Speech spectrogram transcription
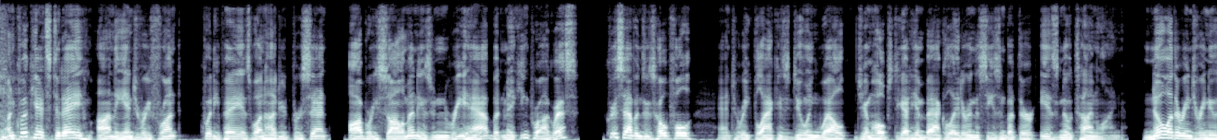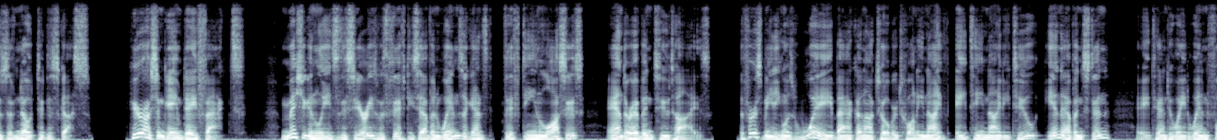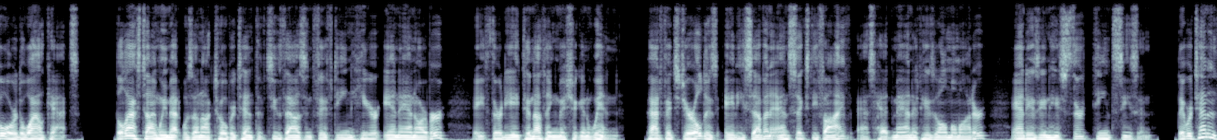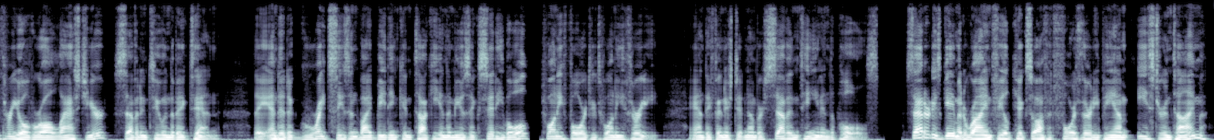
On Quick Hits today, on the injury front, Kwity Paye is 100%. Aubrey Solomon is in rehab but making progress. Chris Evans is hopeful, and Tarik Black is doing well. Jim hopes to get him back later in the season, but there is no timeline. No other injury news of note to discuss. Here are some game day facts. Michigan leads the series with 57 wins against 15 losses, and there have been two ties. The first meeting was way back on October 29, 1892, in Evanston a 10 8 win for the Wildcats. The last time we met was on October 10th of 2015 here in Ann Arbor, a 38 0 Michigan win. Pat Fitzgerald is 87 and 65 as head man at his alma mater and is in his 13th season. They were 10 and 3 overall last year, 7 and 2 in the Big 10. They ended a great season by beating Kentucky in the Music City Bowl 24 to 23, and they finished at number 17 in the polls. Saturday's game at Ryan Field kicks off at 4:30 p.m. Eastern Time.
